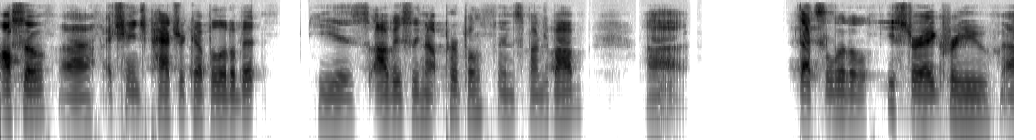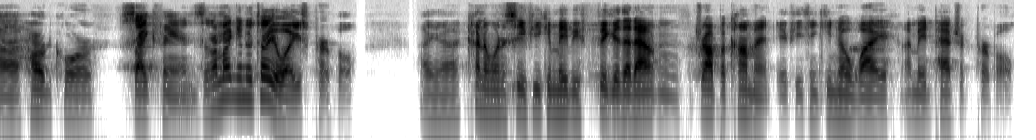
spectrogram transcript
Also, uh, I changed Patrick up a little bit. He is obviously not purple in SpongeBob. Uh, that's a little Easter egg for you uh, hardcore Psych fans, and I'm not going to tell you why he's purple. I uh, kind of want to see if you can maybe figure that out and drop a comment if you think you know why I made Patrick purple.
